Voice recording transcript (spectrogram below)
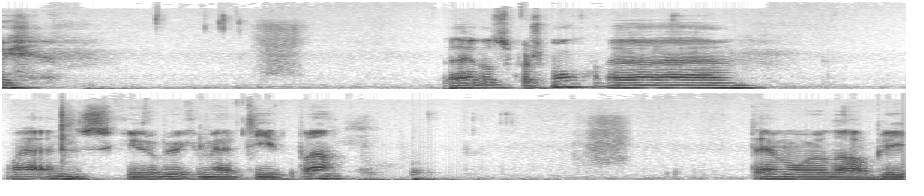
Oi. Det er et godt spørsmål. Uh, hva jeg ønsker å bruke mer tid på, ja. Det må jo da bli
